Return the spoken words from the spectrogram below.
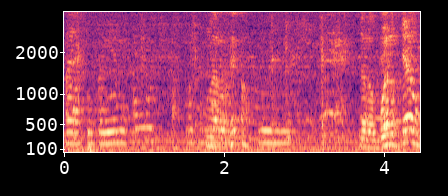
para acompañarme no. ¿Un arrocito? Ujú, De los buenos que hago.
